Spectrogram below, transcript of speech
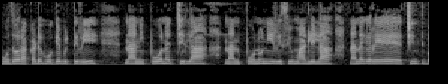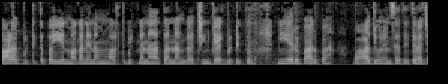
ಹೋದವ್ರ ಆ ಕಡೆ ಹೋಗೇ ಬಿಟ್ಟಿರಿ. ನಾನು ಈ ಫೋನ್ ಹಚ್ಚಿಲ್ಲ ನನ್ನ ಫೋನು ನೀ ರಿಸೀವ್ ಮಾಡಲಿಲ್ಲ. ನನಗರೆ ಚಿಂತೆ ಭಾಳ ಆಗ್ಬಿಟ್ಟಿತ್ತಪ್ಪ. ಏನು ಮಗನೇ ನಮ್ಮ ಮರ್ತು ಬಿಟ್ಟನ ತನ್ನಂಗೆ ಚಿಂತೆ ಆಗ್ಬಿಟ್ಟಿತ್ತು. ನೀರೇ ಬಾರಪ್ಪ. ಭಾಳ ಜೋನ್ ಅನ್ಸತೈತೆ ರಾಜ.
